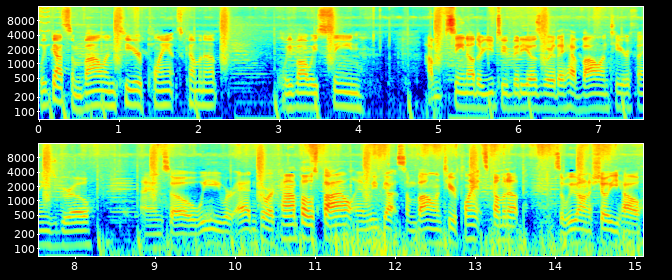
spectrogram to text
we've got some volunteer plants coming up. We've always seen, I've seen other YouTube videos where they have volunteer things grow. And so we were adding to our compost pile and we've got some volunteer plants coming up. So we want to show you how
